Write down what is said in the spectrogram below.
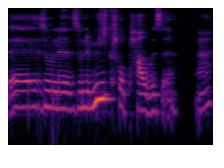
äh, so eine so eine Mikropause. Ja?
